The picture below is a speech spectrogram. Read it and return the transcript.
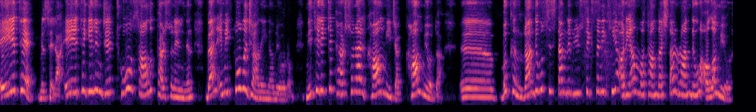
EYT mesela EYT gelince çoğu sağlık personelinin ben emekli olacağına inanıyorum. Nitelikli personel kalmayacak, kalmıyor da. Ee, bakın randevu sistemleri 182'yi arayan vatandaşlar randevu alamıyor.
